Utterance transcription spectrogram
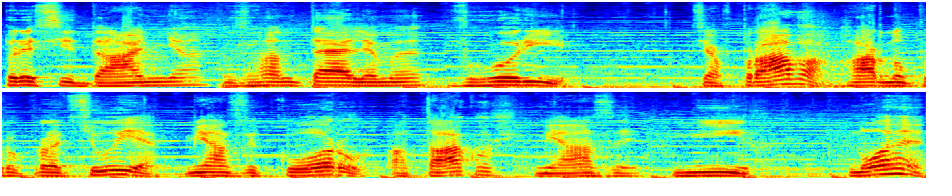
Присідання з гантелями вгорі. Ця вправа гарно пропрацює м'язи кору, а також м'язи ніг. Ноги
